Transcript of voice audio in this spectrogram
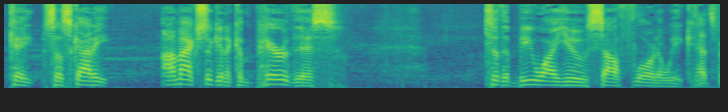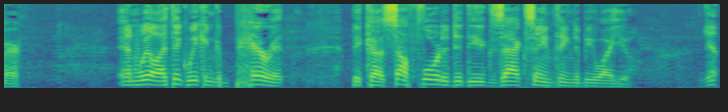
Okay, so Scotty, I'm actually going to compare this to the BYU South Florida week. That's fair. And Will, I think we can compare it because South Florida did the exact same thing to BYU. Yep.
